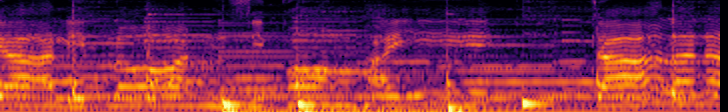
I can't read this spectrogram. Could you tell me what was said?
ยาลิดร้อนสิทธิ์ของไผจาละไหน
